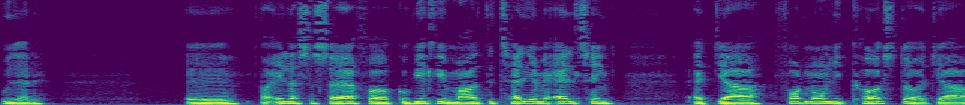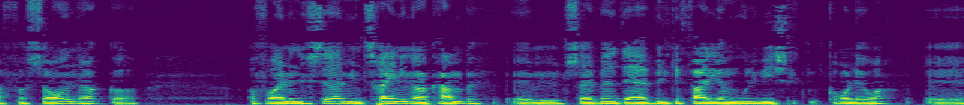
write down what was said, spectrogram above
ud af det. Øh, og ellers så sørger jeg for at gå virkelig meget detaljer med alting. At jeg får den ordentlige kost, og at jeg får sovet nok, og, og får analyseret mine træninger og kampe. Øh, så jeg ved, det er, hvilke fejl jeg muligvis går og laver. Øh,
